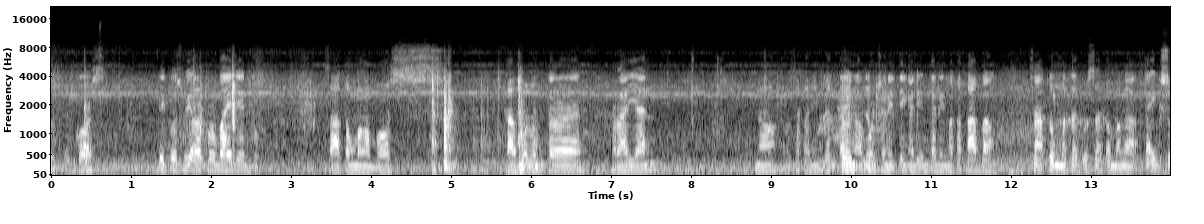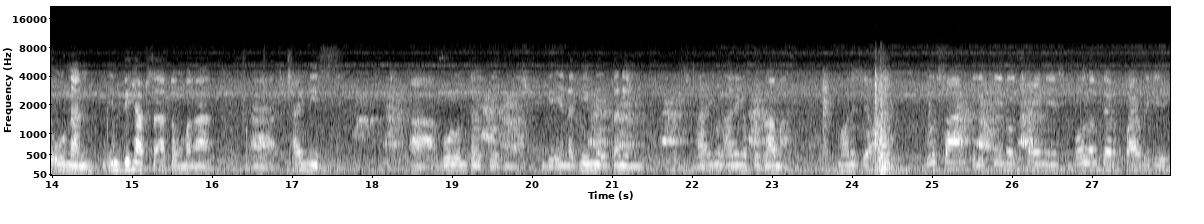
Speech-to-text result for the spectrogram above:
of course. Because we are provided sa atong mga boss ka-volunteer Ryan no sa kanindot tayo nga opportunity nga din kami makatabang sa atong matag usa ka mga kaigsuunan in behalf sa atong mga ah, Chinese ah, volunteer group nga diin naghimo og kanin uh, ingon ani nga programa. Mo ni siya Busan Filipino Chinese Volunteer Fire Brigade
